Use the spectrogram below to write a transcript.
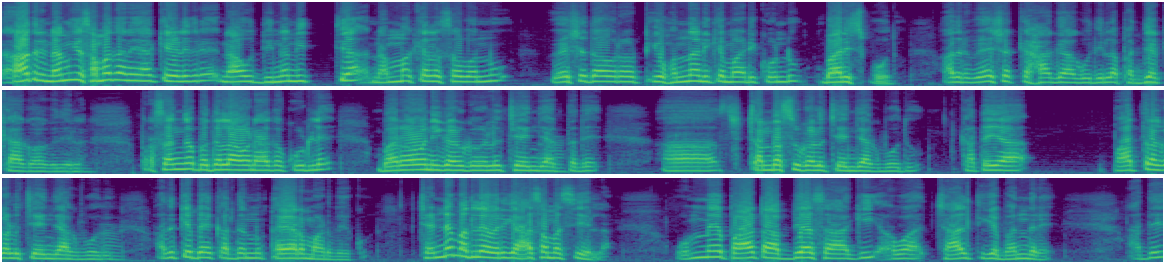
ಆದರೆ ನಮಗೆ ಸಮಾಧಾನ ಯಾಕೆ ಹೇಳಿದರೆ ನಾವು ದಿನನಿತ್ಯ ನಮ್ಮ ಕೆಲಸವನ್ನು ವೇಷದವರೊಟ್ಟಿಗೆ ಹೊಂದಾಣಿಕೆ ಮಾಡಿಕೊಂಡು ಬಾರಿಸ್ಬೋದು. ಆದರೆ ವೇಷಕ್ಕೆ ಹಾಗೆ ಆಗುವುದಿಲ್ಲ, ಪದ್ಯಕ್ಕೆ ಹಾಗೆ ಆಗುವುದಿಲ್ಲ. ಪ್ರಸಂಗ ಬದಲಾವಣೆ ಆದ ಕೂಡಲೇ ಬರವಣಿಗೆಗಳು ಚೇಂಜ್ ಆಗ್ತದೆ. ಛಂದಸ್ಸುಗಳು ಚೇಂಜ್ ಆಗ್ಬೋದು, ಕಥೆಯ ಪಾತ್ರಗಳು ಚೇಂಜ್ ಆಗ್ಬೋದು. ಅದಕ್ಕೆ ಬೇಕಾದ್ದನ್ನು ತಯಾರು ಮಾಡಬೇಕು. ಚೆಂಡೆ ಮೊದಲೇ ಅವರಿಗೆ ಆ ಸಮಸ್ಯೆ ಇಲ್ಲ. ಒಮ್ಮೆ ಪಾಠ ಅಭ್ಯಾಸ ಆಗಿ ಅವ ಚಾಲ್ತಿಗೆ ಬಂದರೆ ಅದೇ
